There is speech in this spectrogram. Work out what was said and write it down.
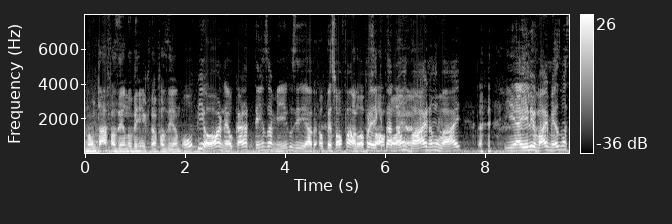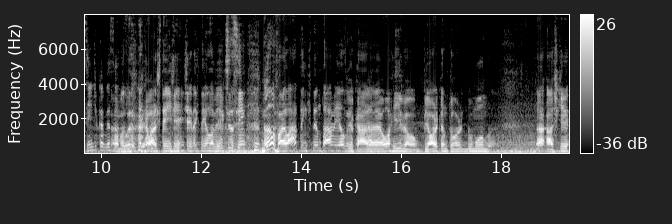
não tá fazendo bem o que tá fazendo. Ou pior, né? O cara tem os amigos e a, o pessoal falou para ele que tá, não é. vai, não vai. E aí ele vai mesmo assim de cabeça é, dura. Eu acho que tem gente ainda que tem uns amigos que diz assim, não, vai lá, tem que tentar mesmo. E o cara é horrível, é o pior cantor do mundo. É, acho que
